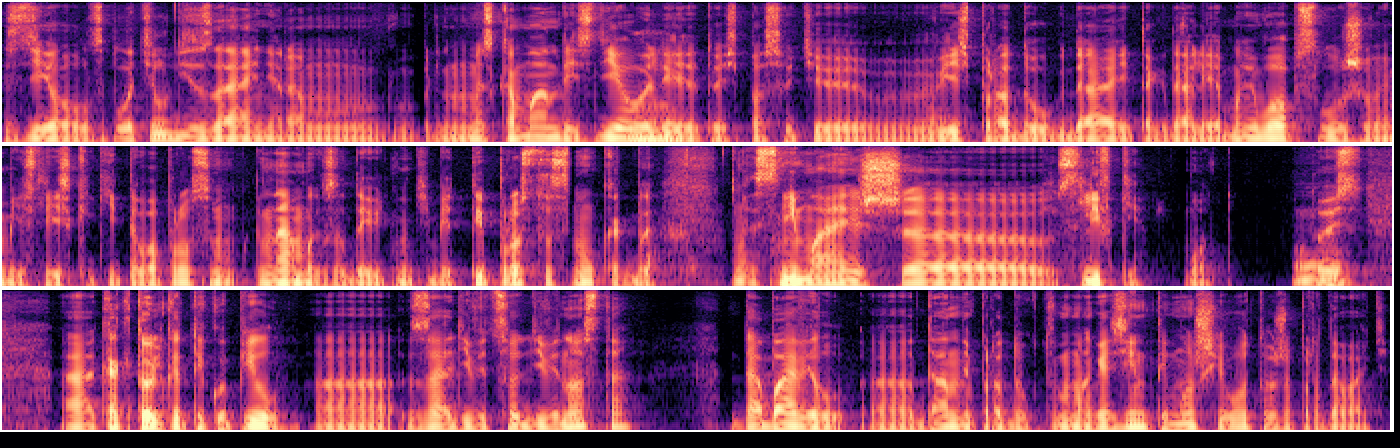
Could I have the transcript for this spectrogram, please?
сделал, заплатил дизайнерам, блин, мы с командой сделали, Мгм. то есть, по сути, весь продукт, да, и так далее. Мы его обслуживаем. Если есть какие-то вопросы, к нам их задают, не тебе. Ты просто, ну, как бы снимаешь э, сливки, вот. То Мгм. есть, а, как только ты купил а, за 990, добавил а, данный продукт в магазин, ты можешь его тоже продавать.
